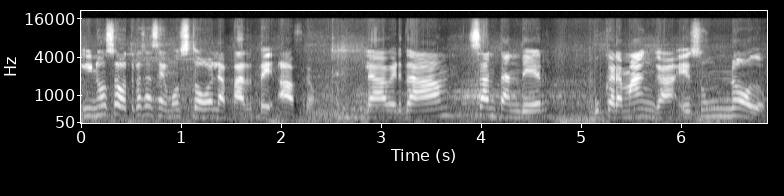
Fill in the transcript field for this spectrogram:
y nosotros hacemos toda la parte afro. La verdad, Santander, Bucaramanga es un nodo,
